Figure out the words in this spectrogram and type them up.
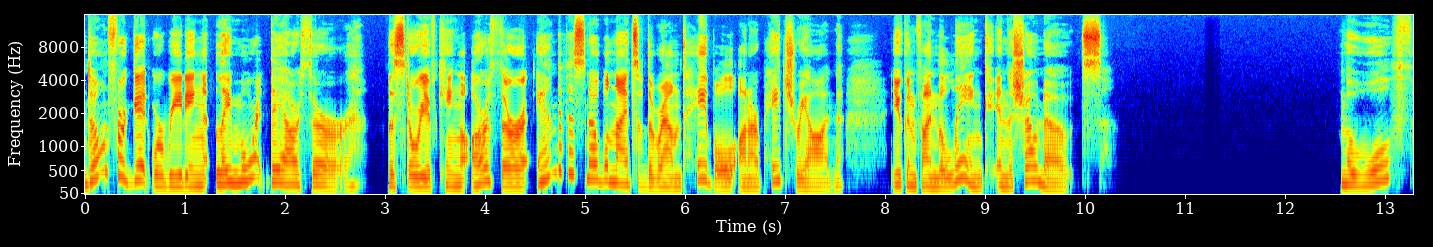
Don't forget we're reading Le Morte d'Arthur, the story of King Arthur and of his noble knights of the Round Table on our Patreon. You can find the link in the show notes. The Wolf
